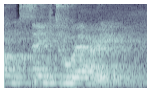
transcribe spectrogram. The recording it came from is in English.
from Sanctuary.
